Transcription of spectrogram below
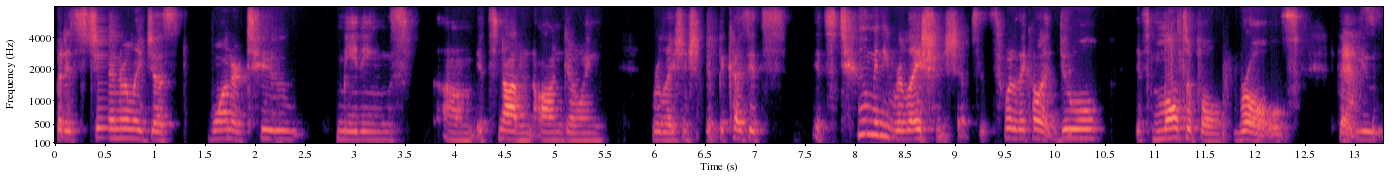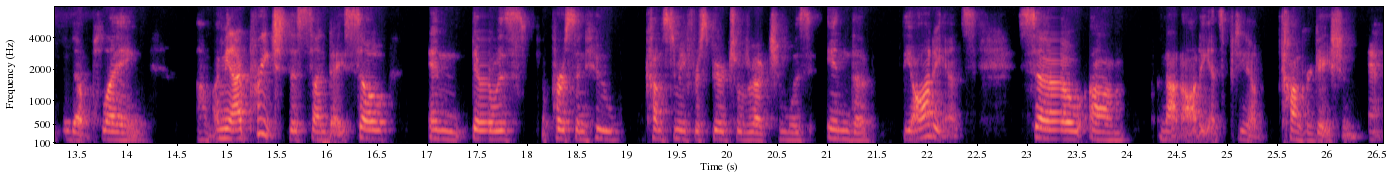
but it's generally just one or two meetings. Um, it's not an ongoing relationship because it's it's too many relationships. It's what do they call it? Dual. It's multiple roles that yes. you end up playing. Um, I mean, I preached this Sunday, so and there was a person who comes to me for spiritual direction was in the the audience. So um, not audience, but you know, congregation. Yeah.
